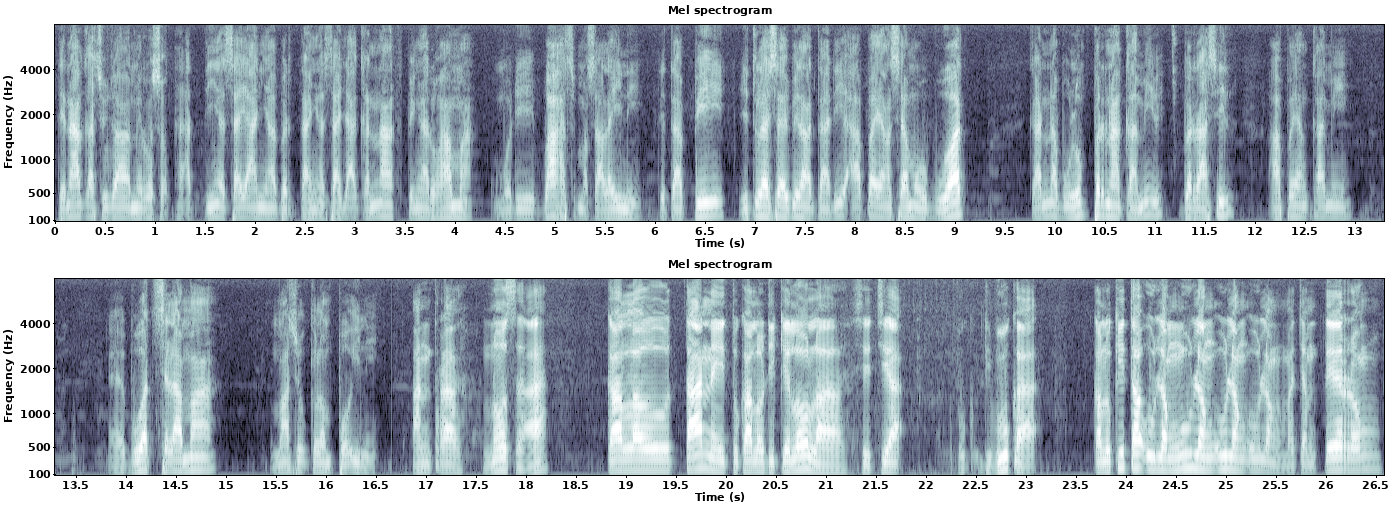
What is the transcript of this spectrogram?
tenaga sudah merosot. Artinya saya hanya bertanya saja karena pengaruh hama mau dibahas masalah ini. Tetapi itulah saya bilang tadi apa yang saya mau buat karena belum pernah kami berhasil apa yang kami eh, buat selama masuk kelompok ini. Antranosa kalau tanah itu kalau dikelola sejak dibuka kalau kita ulang-ulang ulang-ulang macam terong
